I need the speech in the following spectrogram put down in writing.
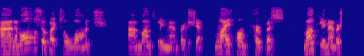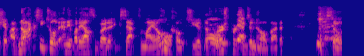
And I'm also about to launch a monthly membership, Life on Purpose monthly membership. I've not actually told anybody else about it except for my own oh. coach. So you're the oh, first person yeah. to know about it. So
